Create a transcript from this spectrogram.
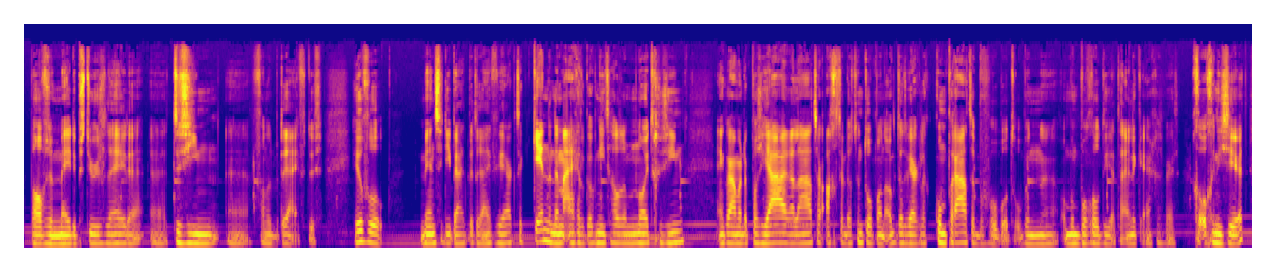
behalve zijn medebestuursleden, eh, te zien eh, van het bedrijf. Dus heel veel mensen die bij het bedrijf werkten, kenden hem eigenlijk ook niet, hadden hem nooit gezien. En kwamen er pas jaren later achter dat hun topman ook daadwerkelijk kon praten, bijvoorbeeld op een, op een borrel die uiteindelijk ergens werd georganiseerd.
